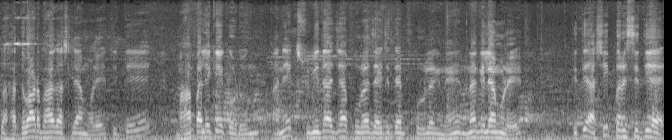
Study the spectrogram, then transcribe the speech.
तो हदवाड भाग असल्यामुळे तिथे महापालिकेकडून अनेक सुविधा ज्या पुरवल्या जायच्या त्या पुरवल्या ने न गेल्यामुळे तिथे अशी परिस्थिती आहे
